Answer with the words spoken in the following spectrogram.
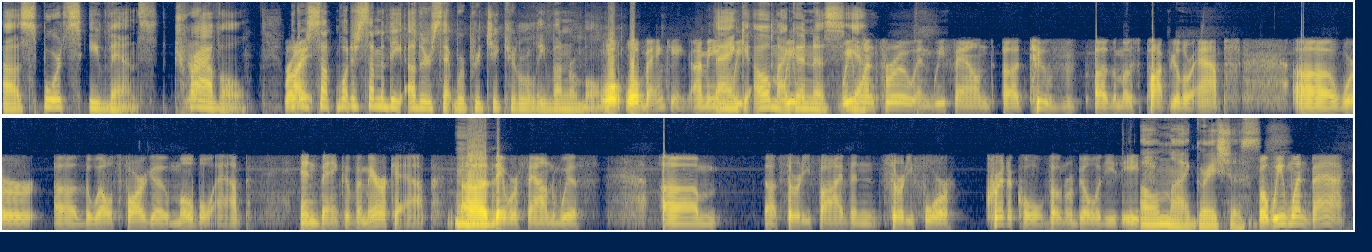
uh, sports events, travel. Right. What are some What are some of the others that were particularly vulnerable? Well, well, banking. I mean, banking. oh my we, goodness. We yeah. went through and we found uh, two of the most popular apps uh, were uh, the Wells Fargo mobile app and Bank of America app. Mm-hmm. Uh, they were found with um, uh, 35 and 34 critical vulnerabilities each. Oh my gracious! But we went back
